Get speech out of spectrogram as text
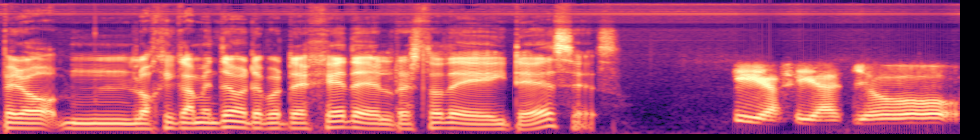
pero mm, lógicamente no te protege del resto de ITS. Sí, así es. Yo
